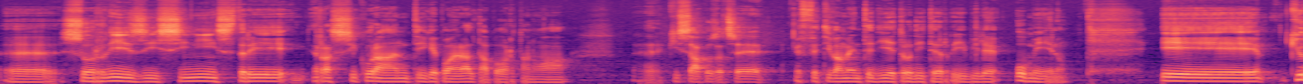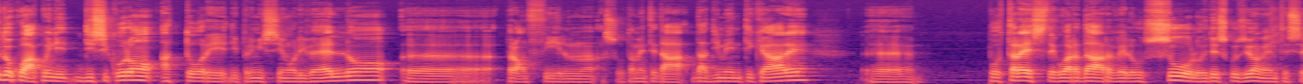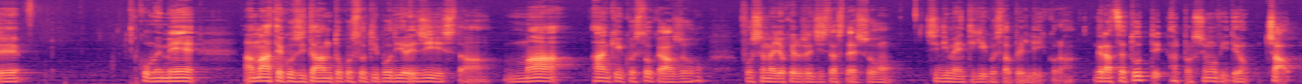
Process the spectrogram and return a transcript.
eh, sorrisi sinistri, rassicuranti, che poi in realtà portano a eh, chissà cosa c'è effettivamente dietro di terribile o meno. E chiudo qua, quindi di sicuro attori di primissimo livello, eh, però un film assolutamente da, da dimenticare. Eh, potreste guardarvelo solo ed esclusivamente se, come me, amate così tanto questo tipo di regista, ma anche in questo caso fosse meglio che il regista stesso si dimentichi questa pellicola. Grazie a tutti, al prossimo video, ciao!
